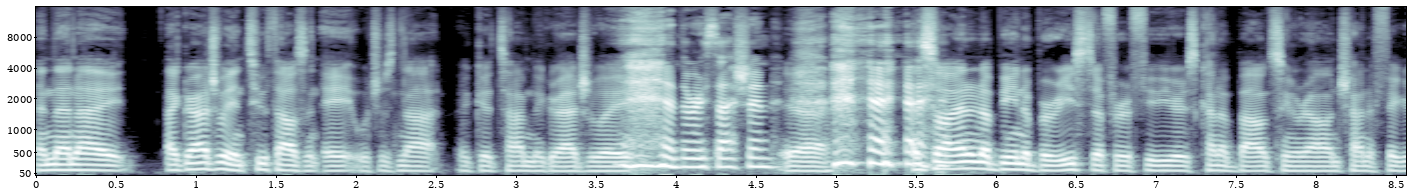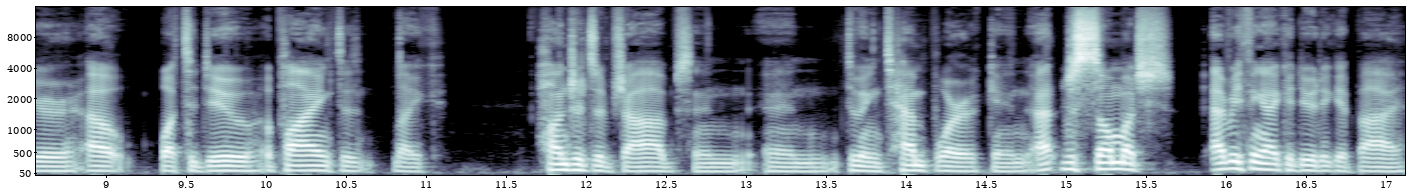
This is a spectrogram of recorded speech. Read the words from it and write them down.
And then I, I graduated in 2008, which was not a good time to graduate. the recession. yeah. And so I ended up being a barista for a few years, kind of bouncing around, trying to figure out what to do, applying to like hundreds of jobs and, and doing temp work and uh, just so much, everything I could do to get by.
